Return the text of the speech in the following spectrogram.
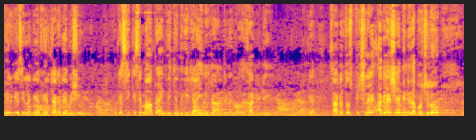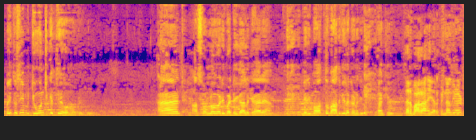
ਫਿਰ ਵੀ ਅਸੀਂ ਲੱਗੇ ਫਿਰ ਚੱਕਦੇ ਆ ਬਿੱਛੂ ਕਿਉਂਕਿ ਅਸੀਂ ਕਿਸੇ ਮਾਂ ਭੈਣ ਦੀ ਜ਼ਿੰਦਗੀ ਜਾਂ ਹੀ ਨਹੀਂ ਜਾਣ ਦੇਣਾ ਚਾਹੁੰਦੇ ਸਾਡੀ ਟੀਮ ਠੀਕ ਹੈ? ਸਾਡੇ ਤੋਂ ਪਿਛਲੇ ਅਗਲੇ 6 ਮਹੀਨੇ ਦਾ ਪੁੱਛ ਲਓ ਬਈ ਤੁਸੀਂ ਜੂਨ ਚ ਕਿੱਥੇ ਹੋਵੋਗੇ? ਐਂਡ ਆ ਸੁਣ ਲਓ ਬੜੀ ਵੱਡੀ ਗੱਲ ਕਹਿ ਰਿਹਾ। ਮੇਰੀ ਮੌਤ ਤੋਂ ਬਾਅਦ ਵੀ ਲੱਗਣਗੇ। ਥੈਂਕ ਯੂ ਸਰ 12000 ਪਿੰਡਾਂ ਦੇ ਵਿੱਚ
